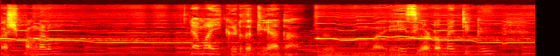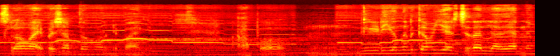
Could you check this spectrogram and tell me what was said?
വിഷമങ്ങളും ഞാൻ മൈക്ക് എടുത്തിട്ടില്ല കേട്ടാ. എ സി ഓട്ടോമാറ്റിക് സ്ലോ ആയപ്പോൾ ശബ്ദം കുറഞ്ഞു ഭാഗ്യം അപ്പോൾ വീഡിയോ ഒന്നും എടുക്കാൻ വിചാരിച്ചതല്ല. കാരണം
